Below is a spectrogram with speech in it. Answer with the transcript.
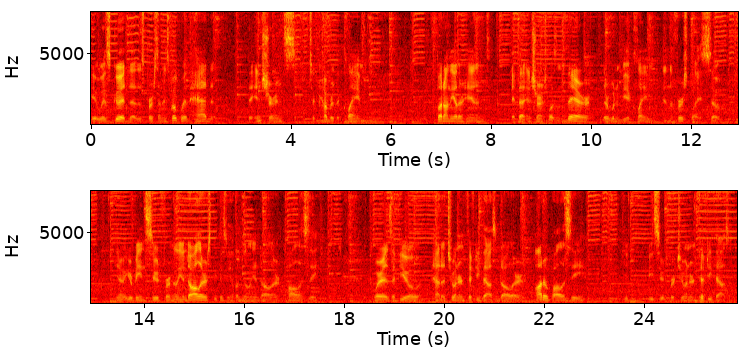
it was good that this person I spoke with had the insurance to cover the claim. But on the other hand, if that insurance wasn't there, there wouldn't be a claim in the first place. So, you know, you're being sued for a million dollars because you have a million dollar policy. Whereas if you had a $250,000 auto policy, you'd be sued for 250000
